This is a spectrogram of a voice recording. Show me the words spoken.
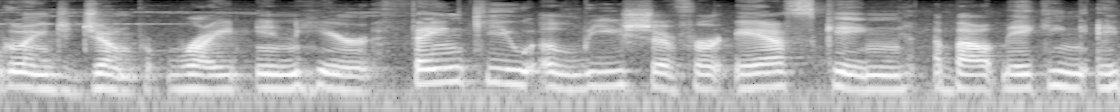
going to jump right in here. Thank you, Alicia, for asking about making a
